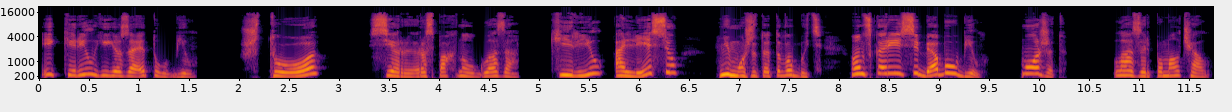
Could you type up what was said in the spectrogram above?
и Кирилл ее за это убил. «Что?» — Серый распахнул глаза. «Кирилл? Олесю? Не может этого быть. Он скорее себя бы убил. Может». Лазарь помолчал.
